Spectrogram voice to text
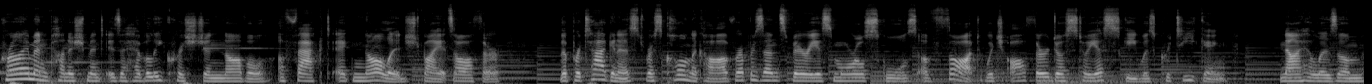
Crime and Punishment is a heavily Christian novel, a fact acknowledged by its author. The protagonist, Raskolnikov, represents various moral schools of thought which author Dostoevsky was critiquing nihilism,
